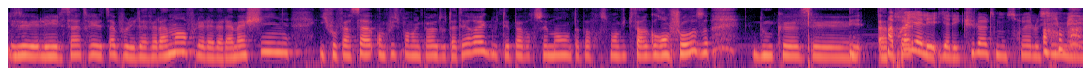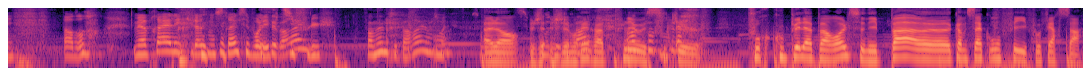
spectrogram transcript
Les, les serviettes réutilisables, faut les laver à la main, faut les laver à la machine. Il faut faire ça en plus pendant une période où t'as tes règles, où t'es pas forcément, t'as pas forcément envie de faire grand chose. Donc euh, c'est. Après, il y, a les- il y a les culottes menstruelles aussi, mais. Pardon. Mais après, les culottes menstruelles, c'est pour les petits pareil. flux. Enfin, même c'est pareil. en Ouais. Alors, j'aimerais rappeler aussi que pour couper la parole, ce n'est pas euh, comme ça qu'on fait, il faut faire ça.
